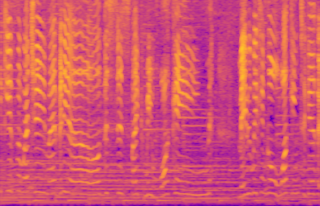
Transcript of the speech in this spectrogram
Thank you for watching my video. This is like me walking. Maybe we can go walking together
